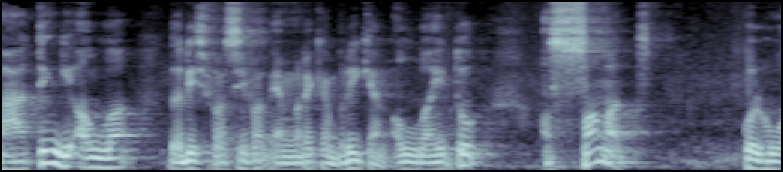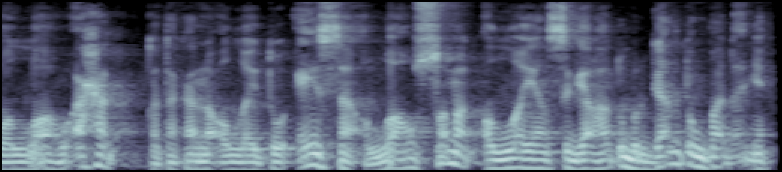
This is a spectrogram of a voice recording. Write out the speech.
Maha tinggi Allah dari sifat-sifat yang mereka berikan. Allah itu as-samad. Qul huwallahu ahad. Katakanlah Allah itu Esa, Allahu samad. Allah yang segala hal itu bergantung padanya.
